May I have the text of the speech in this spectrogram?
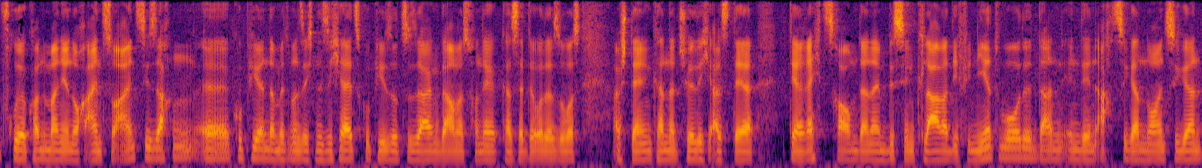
früher konnte man ja noch eins zu eins die Sachen äh, kopieren, damit man sich eine Sicherheitskopie sozusagen damals von der Kassette oder sowas erstellen kann. Natürlich, als der, der Rechtsraum dann ein bisschen klarer definiert wurde, dann in den 80ern, 90ern,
